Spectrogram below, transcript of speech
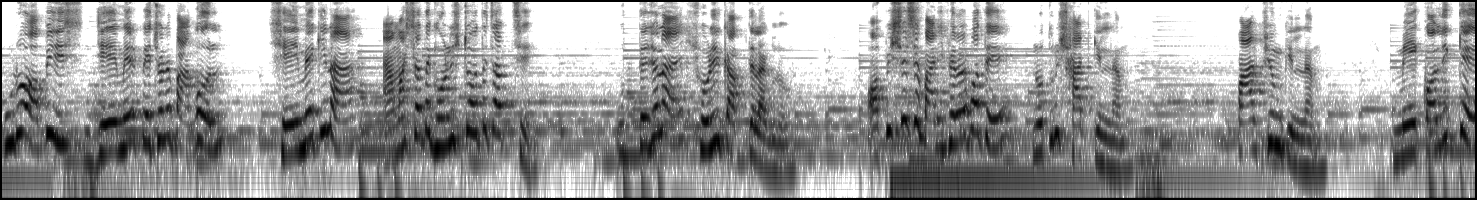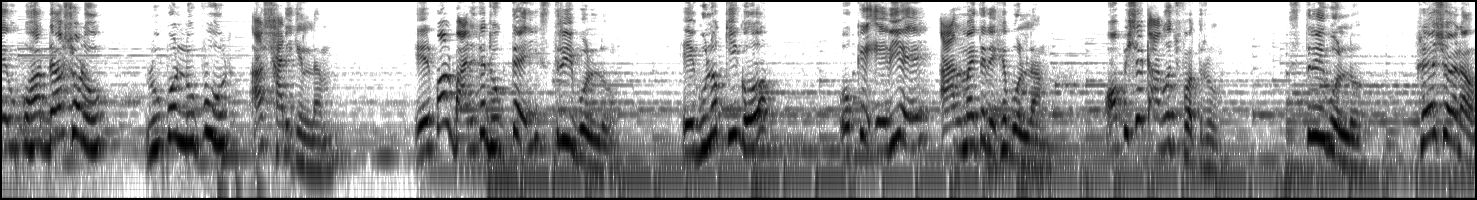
পুরো অফিস যে মেয়ের পেছনে পাগল। সেই মেয়ে কিনা আমার সাথে ঘনিষ্ঠ হতে চাচ্ছে। উত্তেজনায় শরীর কাঁপতে লাগল। অফিস শেষে বাড়ি ফেরার পথে নতুন শার্ট কিনলাম। পারফিউম কিনলাম। মেয়ে কলিগকে উপহার দেওয়ার স্বরূপ রূপোর নুপুর আর শাড়ি কিনলাম। এরপর বাড়িতে ঢুকতেই স্ত্রী বলল, এগুলো কি গো? ওকে এড়িয়ে আলমারিতে রেখে বললাম, অফিসের কাগজপত্র। স্ত্রী বলল, ফ্রেশ হয়ে নাও,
